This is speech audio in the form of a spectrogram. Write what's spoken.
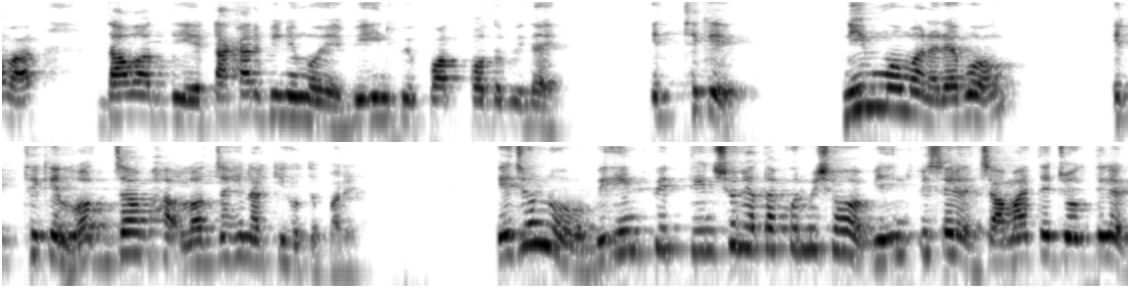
আবার দাওয়াত দিয়ে টাকার বিনিময়ে বিএনপি পদ পদবি দেয়, এর থেকে নিম্নমানের এবং এর থেকে লজ্জা লজ্জাহীন আর কি হতে পারে? এজন্য বিএনপির তিনশো নেতাকর্মী সহ বিএনপি ছেড়ে জামায়াতে যোগ দিলেন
